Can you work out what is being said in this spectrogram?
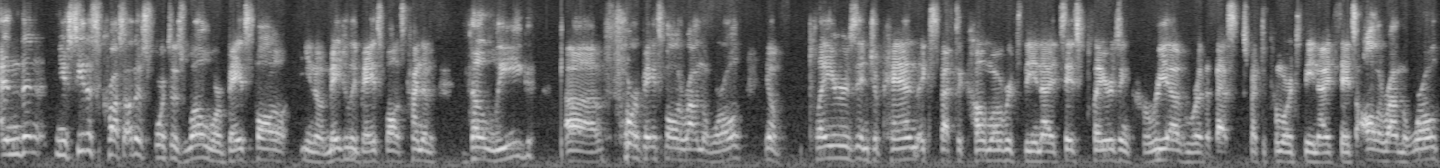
And then you see this across other sports as well, where baseball, you know, Major League Baseball is kind of the league uh, for baseball around the world. You know, players in Japan expect to come over to the United States. Players in Korea, who are the best, expect to come over to the United States, all around the world.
